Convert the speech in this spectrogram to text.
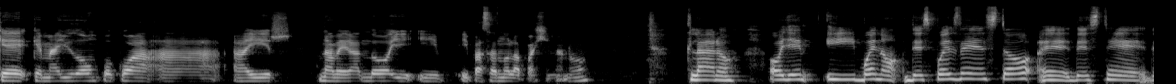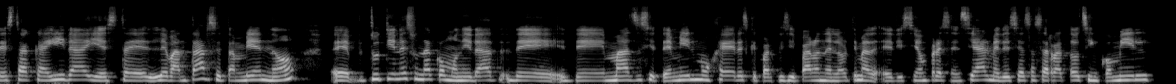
que, me ayudó un poco a, ir navegando y, pasando la página, ¿no? Claro. Oye, y bueno, después de esto, eh, de, este, de esta caída y este levantarse también, ¿no? Eh, tú tienes una comunidad de, más de 7 mil mujeres que participaron en la última edición presencial. Me decías hace rato 5 mil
